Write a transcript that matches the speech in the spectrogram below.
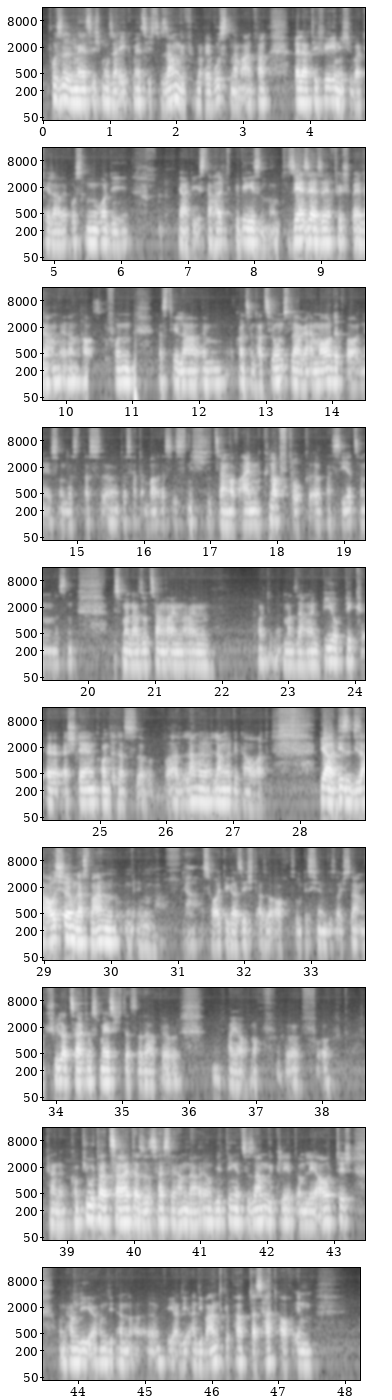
puzzelmäßig, mosaikmäßig zusammengefügt haben. Wir wussten am Anfang relativ wenig über Tilla. Wir wussten nur die ja, die ist da halt gewesen. Und sehr, sehr, sehr viel später haben wir dann herausgefunden, dass Tilla im Konzentrationslager ermordet worden ist. Und das, das, äh, das hat aber, das ist nicht sozusagen auf einen Knopfdruck äh, passiert, sondern das sind, bis man da sozusagen ein, ein heute würde man sagen, ein Biopic äh, erstellen konnte. Das war lange, lange gedauert. Ja, diese, diese Ausstellung, das waren im ja, aus heutiger Sicht, also auch so ein bisschen, wie soll ich sagen, Schülerzeitungsmäßig, dass da war ja auch noch äh, keine Computerzeit, also das heißt, wir haben da irgendwie Dinge zusammengeklebt am Layout-Tisch und haben die, haben die dann irgendwie an die, an die Wand gepappt. Das hat auch in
